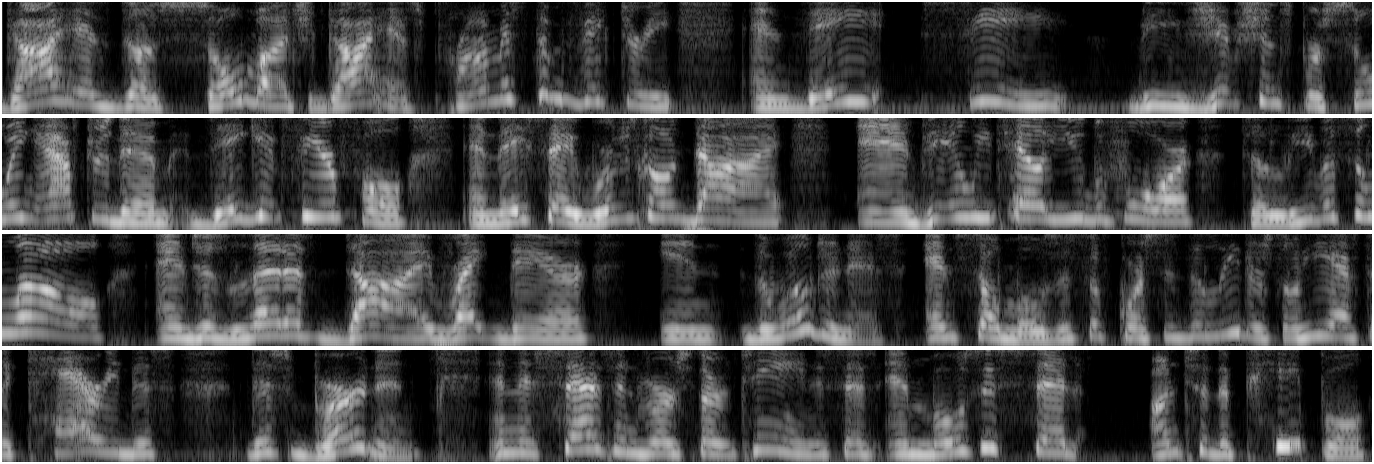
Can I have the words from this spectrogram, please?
God has done so much. God has promised them victory, and they see the Egyptians pursuing after them, they get fearful and they say, We're just going to die. And didn't we tell you before to leave us alone and just let us die right there in the wilderness? And so Moses, of course, is the leader. So he has to carry this, this burden. And it says in verse 13, it says, And Moses said unto the people,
